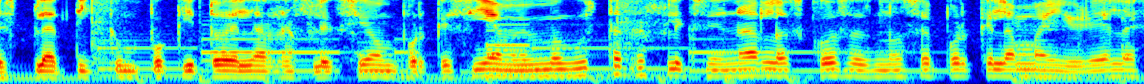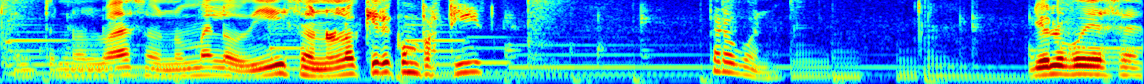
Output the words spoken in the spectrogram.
les platico un poquito de la reflexión, porque sí, a mí me gusta reflexionar las cosas, no sé por qué la mayoría de la gente no lo hace, o no me lo dice, o no lo quiere compartir. Pero bueno, yo lo voy a hacer,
